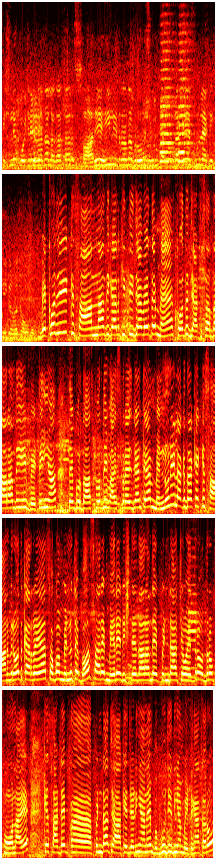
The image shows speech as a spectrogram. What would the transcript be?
ਪਿਛਲੇ ਕੁਝ ਦਿਨਾਂ ਦਾ ਲਗਾਤਾਰ ਸਾਰੇ ਹੀ ਲੀਡਰਾਂ ਦਾ ਵਿਰੋਧ ਸ਼ੁਰੂ ਕਰ ਦਿੱਤਾ ਗਿਆ। ਇਸ ਨੂੰ ਲੈ ਕੇ ਕੀ ਕਹਿਣਾ ਚਾਹੋਗੇ? ਵੇਖੋ ਜੀ, ਕਿਸਾਨਾਂ ਦੀ ਗੱਲ ਕੀਤੀ ਜਾਵੇ ਤੇ ਮੈਂ ਖੁਦ ਜੱਟ ਸਰਦਾਰਾਂ ਦੀ ਬੇਟੀ ਆ ਤੇ ਗੁਰਦਾਸਪੁਰ ਦੀ ਵਾਈਸ ਪ੍ਰੈਜ਼ੀਡੈਂਟ ਆ ਮੈਨੂੰ ਨਹੀਂ ਲੱਗਦਾ ਕਿ ਕਿਸਾਨ ਵਿਰੋਧ ਕਰ ਰਹੇ ਆ। ਸਗੋਂ ਮੈਨੂੰ ਤੇ ਬਹੁਤ ਸਾਰੇ ਮੇਰੇ ਰਿਸ਼ਤੇਦਾਰਾਂ ਦੇ ਪਿੰਡਾਂ ਚੋਂ ਇਧਰੋਂ ਉਧਰੋਂ ਫੋਨ ਆਏ ਕਿ ਸਾਡੇ ਪਿੰਡਾਂ 'ਚ ਆ ਕੇ ਜਿਹੜੀਆਂ ਨੇ ਬੱਬੂ ਜੀ ਦੀਆਂ ਮੀਟਿੰਗਾਂ ਕਰੋ।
